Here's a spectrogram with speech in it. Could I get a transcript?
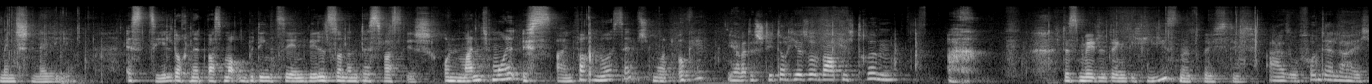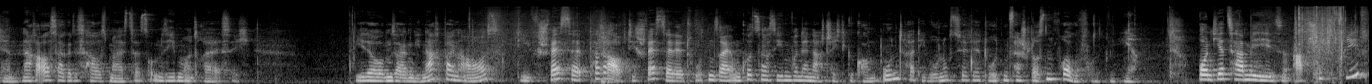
Mensch, Nelly, es zählt doch nicht, was man unbedingt sehen will, sondern das, was ist. Und manchmal ist es einfach nur Selbstmord, okay? Ja, aber das steht doch hier so überhaupt nicht drin. Ach, das Mädel denkt, ich lies nicht richtig. Also, Fund der Leiche, nach Aussage des Hausmeisters um 7.30 Uhr. Wiederum sagen die Nachbarn aus, die Schwester, pass auf, die Schwester der Toten sei um kurz nach sieben von der Nachtschicht gekommen und hat die Wohnungstür der Toten verschlossen vorgefunden. Ja. Und jetzt haben wir diesen Abschiedsbrief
